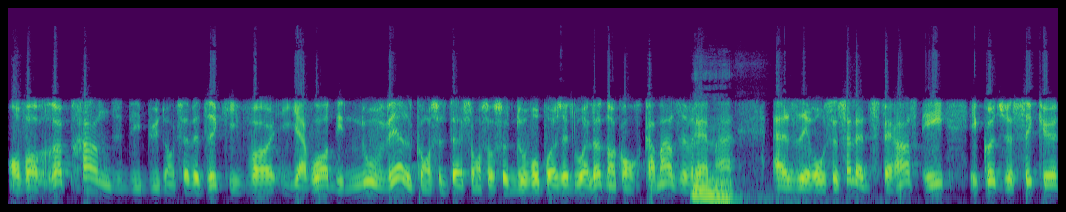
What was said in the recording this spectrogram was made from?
on va reprendre du début. Donc, ça veut dire qu'il va y avoir des nouvelles consultations sur ce nouveau projet de loi-là. Donc, on recommence vraiment hmm. à zéro. C'est ça la différence. Et écoute, je sais que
